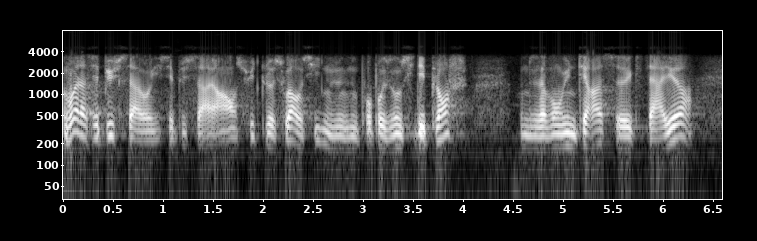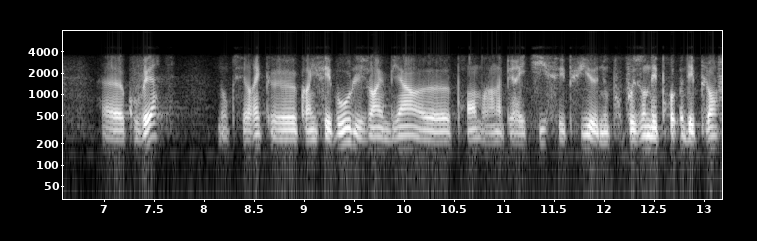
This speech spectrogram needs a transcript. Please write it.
Voilà, c'est plus ça, oui, c'est plus ça. Alors ensuite, le soir aussi, nous, nous proposons aussi des planches. Nous avons une terrasse extérieure euh, couverte. Donc c'est vrai que quand il fait beau, les gens aiment bien euh, prendre un apéritif et puis euh, nous proposons des, pro- des planches,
